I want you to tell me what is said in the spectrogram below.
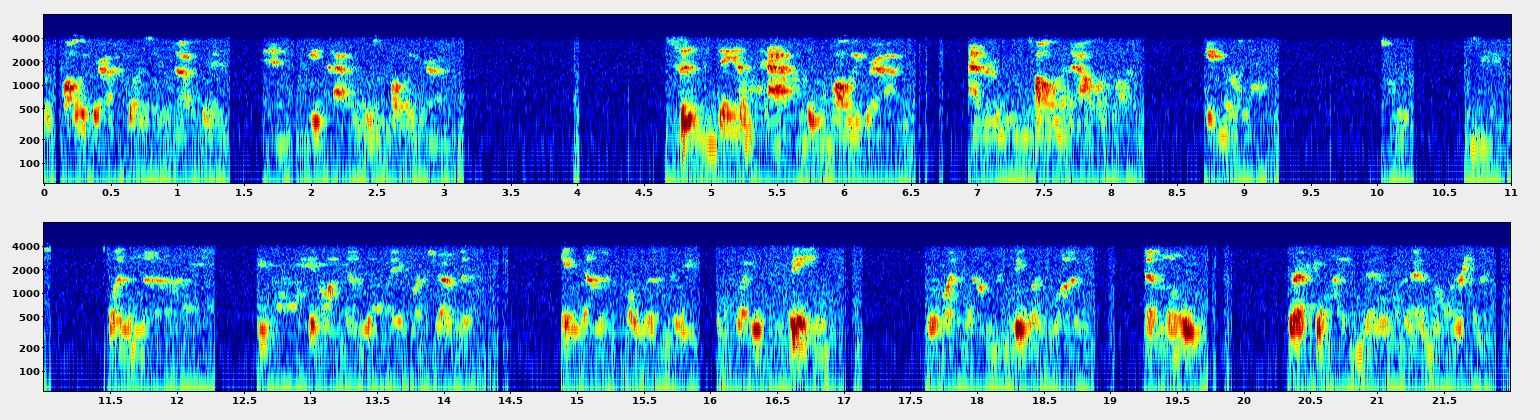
The polygraph was conducted, and he passed his polygraph. Since Dan passed his polygraph and a solid alibi, he no longer when uh, he, he went down to make much of it, came down and told us what he'd seen. We went down to see what it was, and we recognized it as a motorcycle.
